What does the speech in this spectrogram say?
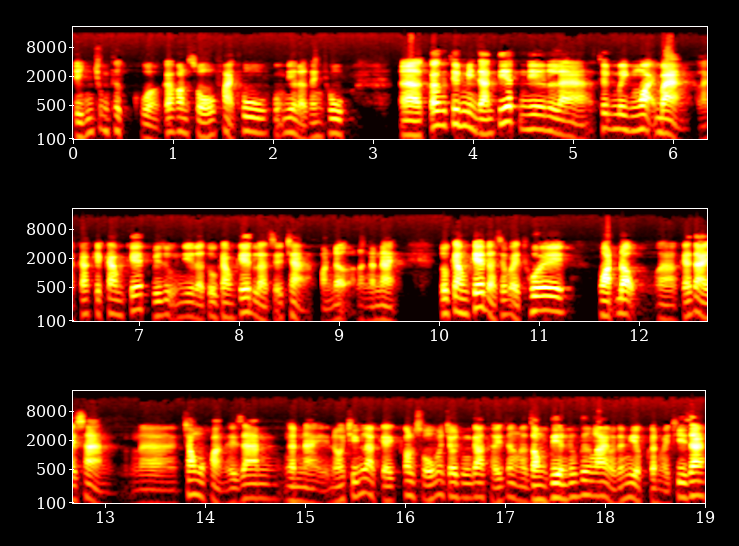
tính trung thực của các con số phải thu cũng như là doanh thu. À, các thuyết minh gián tiếp như là thuyết minh ngoại bảng là các cái cam kết ví dụ như là tôi cam kết là sẽ trả khoản nợ là ngân này. Tôi cam kết là sẽ phải thuê hoạt động à, cái tài sản à, trong một khoảng thời gian ngân này. Nó chính là cái con số mà cho chúng ta thấy rằng là dòng tiền trong tương lai của doanh nghiệp cần phải chi ra.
